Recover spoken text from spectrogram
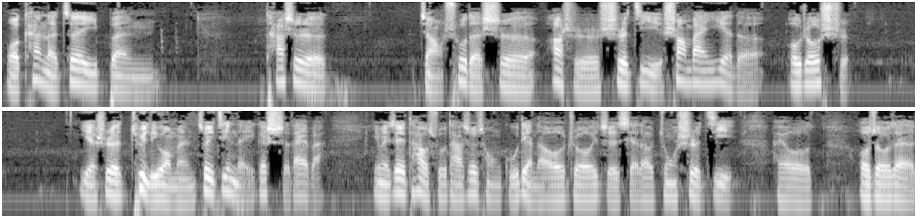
我看了这一本，它是讲述的是二十世纪上半叶的欧洲史，也是距离我们最近的一个时代吧。因为这套书它是从古典的欧洲一直写到中世纪，还有欧洲的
